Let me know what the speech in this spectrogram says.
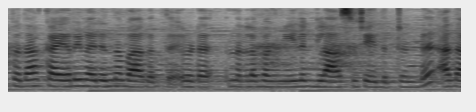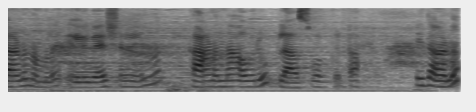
ഇപ്പോൾ ഇതാ കയറി വരുന്ന ഭാഗത്ത് ഇവിടെ നല്ല ഭംഗിയിൽ ഗ്ലാസ് ചെയ്തിട്ടുണ്ട്. അതാണ് നമ്മൾ എലിവേഷനിൽ നിന്ന് കാണുന്ന ആ ഒരു ഗ്ലാസ് വർക്ക് കേട്ടോ ഇതാണ്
